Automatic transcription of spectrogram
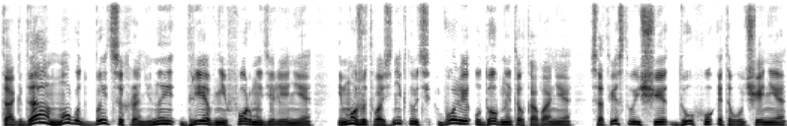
Тогда могут быть сохранены древние формы деления — и может возникнуть более удобное толкование, соответствующее духу этого учения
